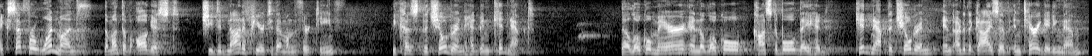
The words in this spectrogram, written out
Except for one month, the month of August, she did not appear to them on the 13th because the children had been kidnapped. The local mayor and the local constable, they had kidnapped the children and under the guise of interrogating them.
